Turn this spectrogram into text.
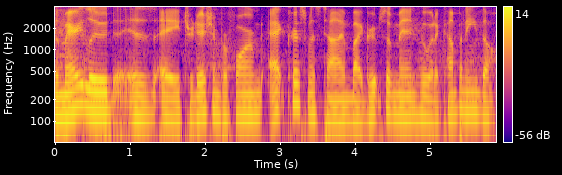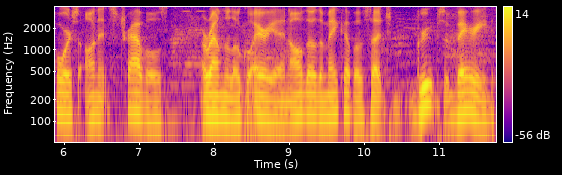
The Mari Lwyd is a tradition performed at Christmas time by groups of men who would accompany the horse on its travels around the local area, and although the makeup of such groups varied,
